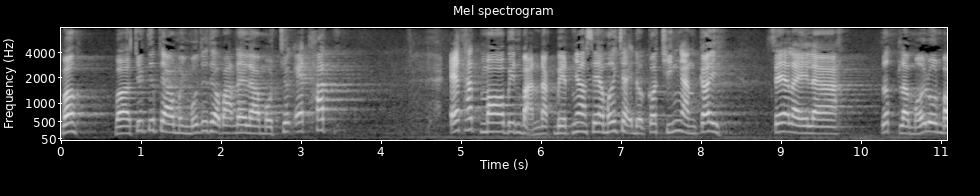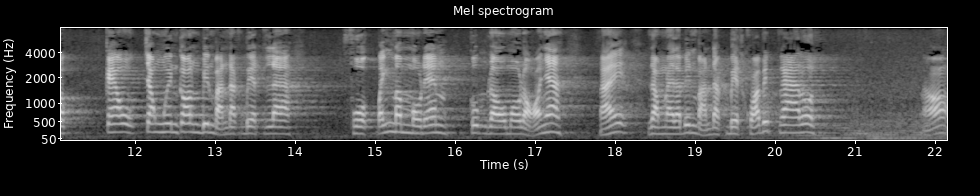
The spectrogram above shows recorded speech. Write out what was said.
Vâng Và chiếc tiếp theo mình muốn giới thiệu bạn đây là một chiếc SH SH Mo biên bản đặc biệt nha. Xe mới chạy được có 9.000 cây. Xe này là rất là mới luôn bọc keo trong nguyên con. Biên bản đặc biệt là phuộc bánh mâm màu đen cụm đầu màu đỏ nha. Đấy dòng này là biên bản đặc biệt khóa bếp ga luôn. Đó.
